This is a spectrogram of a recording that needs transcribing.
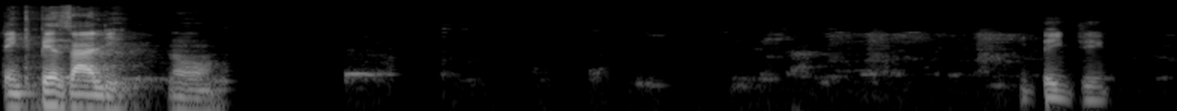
tem que pesar ali no Entendi.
